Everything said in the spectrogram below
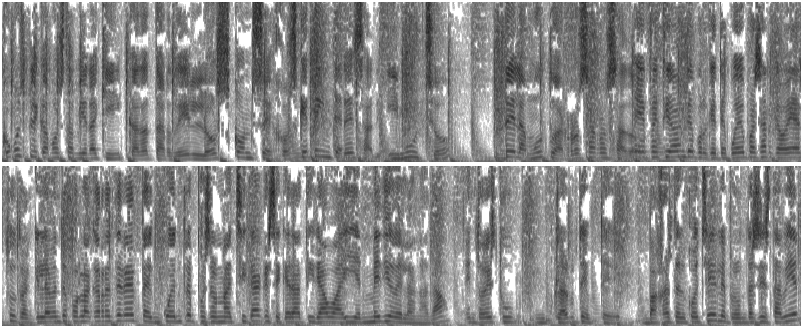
Como explicamos también aquí cada tarde los consejos que te interesan y mucho de la mutua Rosa Rosado. Efectivamente, porque te puede pasar que vayas tú tranquilamente por la carretera y te encuentres pues a una chica que se queda tirado ahí en medio de la nada. Entonces tú, claro, te, bajas del coche, le preguntas si está bien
